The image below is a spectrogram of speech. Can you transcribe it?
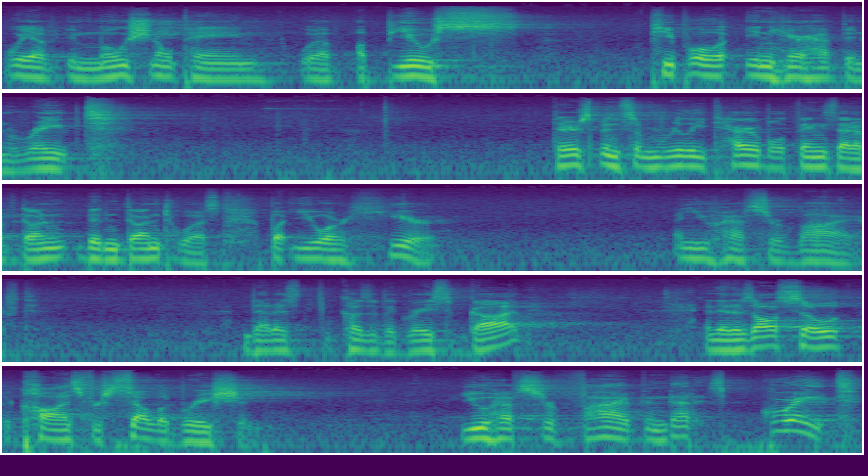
We have emotional pain, we have abuse. People in here have been raped. There's been some really terrible things that have done, been done to us, but you are here and you have survived. That is because of the grace of God, and that is also the cause for celebration. You have survived, and that is great.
